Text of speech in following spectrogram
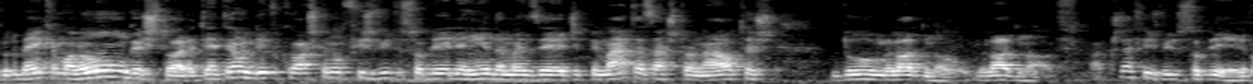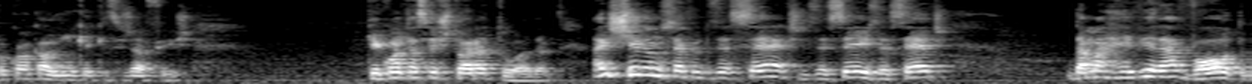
Tudo bem que é uma longa história. Tem até um livro que eu acho que eu não fiz vídeo sobre ele ainda, mas é de primatas astronautas do Milodnov. Milodnov. Acho que já fiz vídeo sobre ele. Vou colocar o link aqui se já fiz. Que conta essa história toda. Aí chega no século XVII, XVI, XVII, dá uma reviravolta,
